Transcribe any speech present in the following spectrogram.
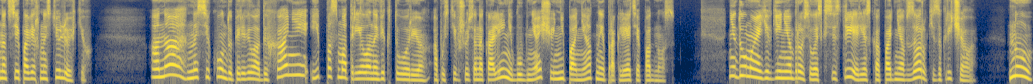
над всей поверхностью легких. Она на секунду перевела дыхание и посмотрела на Викторию, опустившуюся на колени, бубнящую непонятные проклятия под нос. Не думая, Евгения бросилась к сестре резко подняв за руки, закричала. «Ну,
